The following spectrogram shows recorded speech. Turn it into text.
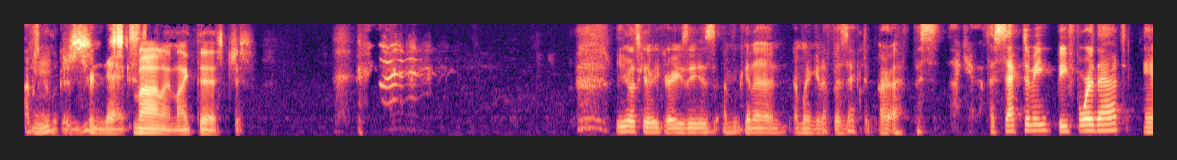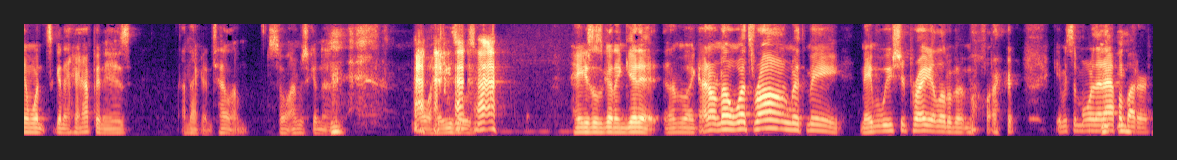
I'm just gonna look at Just your next. smiling like this. Just You know what's gonna be crazy is I'm gonna I'm gonna get a vasectomy or a, a vasectomy before that, and what's gonna happen is I'm not gonna tell him. So I'm just gonna oh Hazel's Hazel's gonna get it, and I'm like I don't know what's wrong with me. Maybe we should pray a little bit more. Give me some more of that apple butter.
